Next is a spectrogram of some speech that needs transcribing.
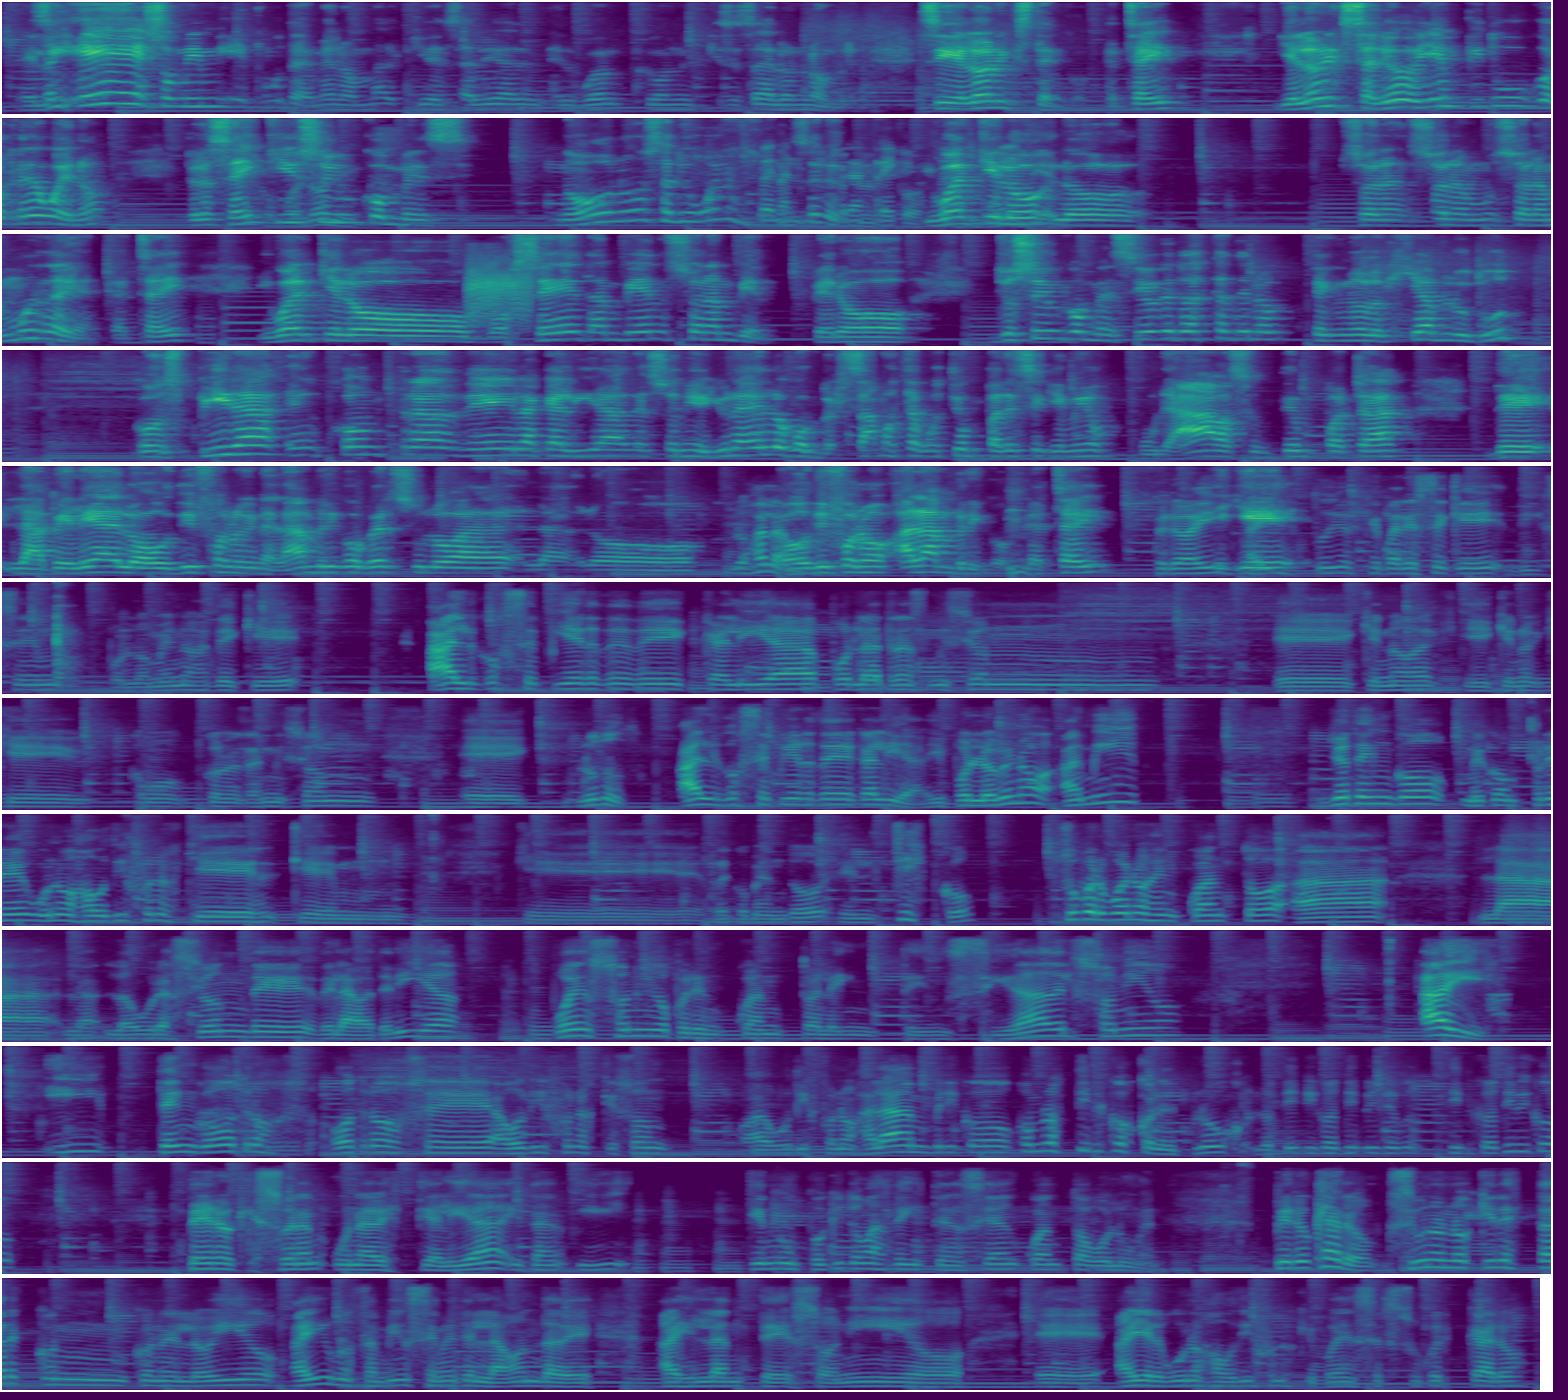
el Sí, eso mismo. eh, Puta, menos mal que salía el, el weón con el que se sabe los nombres. Sí, el Onix tengo, ¿cachai? Y el Onix salió bien pituco, re bueno. Pero sabéis que yo el soy un convencido. No, no, salió bueno, Suenan- en serio. Igual que Muy lo, suenan, suenan, suenan muy re bien, ¿cachai? Igual que los Bose también suenan bien, pero yo soy convencido que toda esta tecnología Bluetooth conspira en contra de la calidad del sonido. Y una vez lo conversamos, esta cuestión parece que medio oscurado hace un tiempo atrás de la pelea de los audífonos inalámbricos versus los, la- los- Los los alambres. audífonos alámbricos, ¿cachai? Pero hay, y que- hay estudios que parece que dicen, por lo menos, de que algo se pierde de calidad por la transmisión eh, que no, eh, que no, que como con la transmisión eh, Bluetooth, algo se pierde de calidad. Y por lo menos a mí, yo tengo, me compré unos audífonos que, que, mm, recomendó el Chisco, súper buenos en cuanto a la, la- la duración de, de la batería, buen sonido, pero en cuanto a la intensidad del sonido, ahí. Y tengo otros, otros eh, audífonos que son audífonos alámbricos, como los típicos, con el plug, lo típico, típico, típico, típico, pero que suenan una bestialidad y, tan- tienen un poquito más de intensidad en cuanto a volumen. Pero claro, si uno no quiere estar con, con el oído, ahí uno también se mete en la onda de aislante de sonido. eh, hay algunos audífonos que pueden ser súper caros,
